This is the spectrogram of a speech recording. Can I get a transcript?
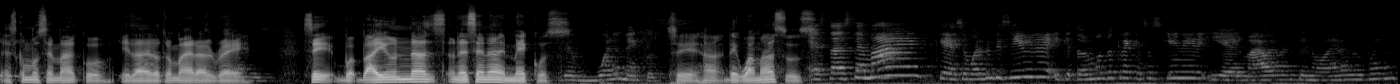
Es como Semako y la del otro man era el rey. Sí, bu- hay una, una escena de mecos. De buenos mecos. Sí, ajá, de guamazos. Está este mae que se vuelve invisible y que todo el mundo cree que es Skinner y el mae obviamente no era de los buenos.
